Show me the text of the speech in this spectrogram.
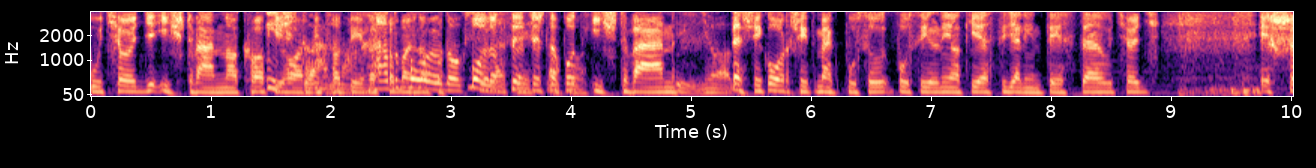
úgyhogy Istvánnak, aki Istvánnak. 36 éves Hát a mai boldog napon. Boldog születésnapot születésnapot. István! Így van. Tessék Orsit megpuszilni, aki ezt így elintézte, úgyhogy és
